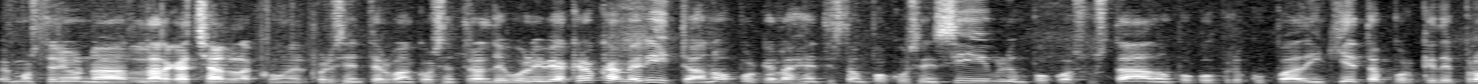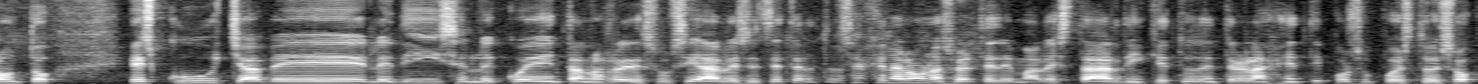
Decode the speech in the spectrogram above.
hemos tenido una larga charla con el presidente del Banco Central de Bolivia. Creo que amerita, ¿no? Porque la gente está un poco sensible, un poco asustada, un poco preocupada, inquieta, porque de pronto escucha, ve, le dicen, le cuentan las redes sociales, etcétera. Entonces ha generado una suerte de malestar, de inquietud entre la gente y por supuesto eso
